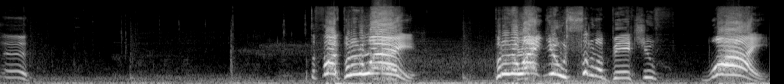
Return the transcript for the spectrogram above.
Eh. What the fuck? Put it away! Put it away, you son of a bitch! You... Why?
